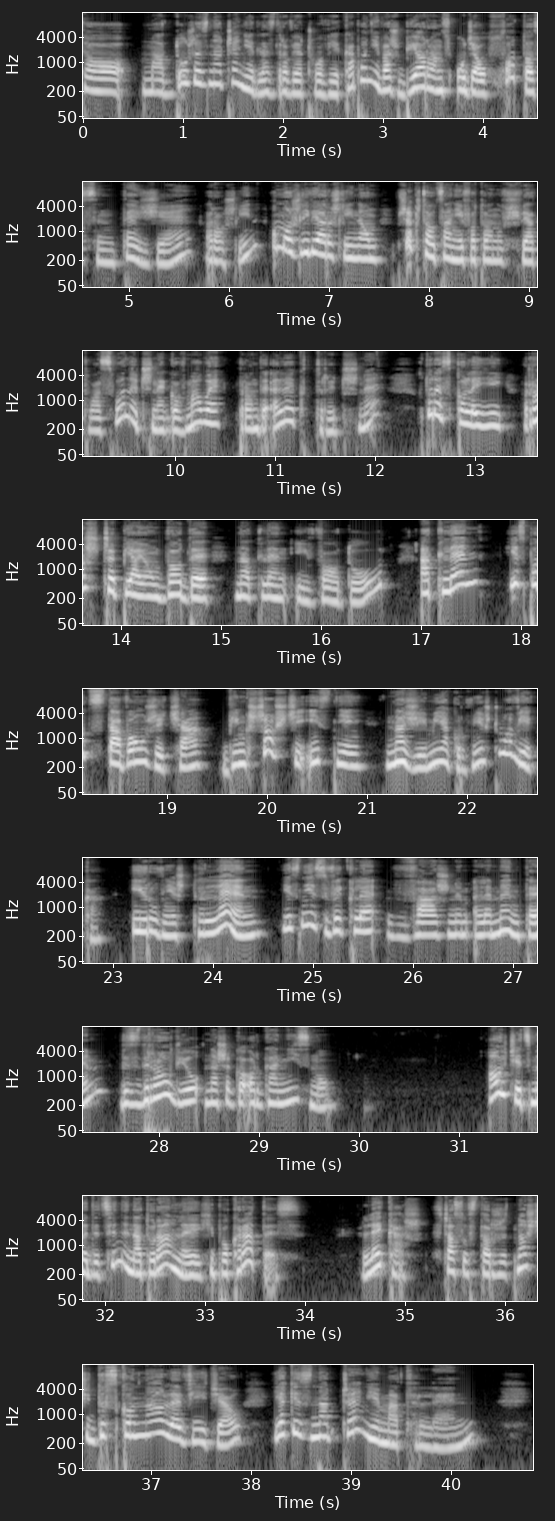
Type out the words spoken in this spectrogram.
co ma duże znaczenie dla zdrowia człowieka, ponieważ biorąc udział w fotosyntezie roślin, umożliwia roślinom przekształcanie fotonów światła słonecznego w małe prądy elektryczne, które z kolei rozszczepiają wodę na tlen i wodór, a tlen jest podstawą życia większości istnień na Ziemi, jak również człowieka. I również tlen jest niezwykle ważnym elementem w zdrowiu naszego organizmu. Ojciec medycyny naturalnej Hipokrates, lekarz z czasów starożytności, doskonale wiedział, jakie znaczenie ma tlen,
